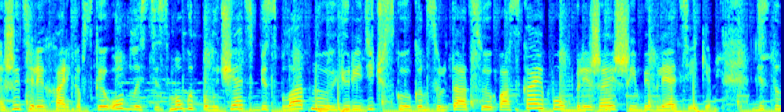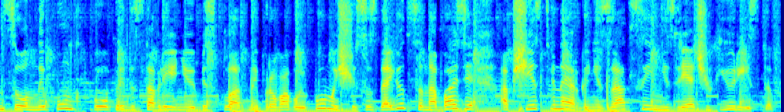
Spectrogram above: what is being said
Жители Харьковской области смогут получать бесплатную юридическую консультацию по скайпу в ближайшей библиотеке. Дистанционный пункт по предоставлению бесплатной правовой помощи создается на базе общественной организации незрячих юристов.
